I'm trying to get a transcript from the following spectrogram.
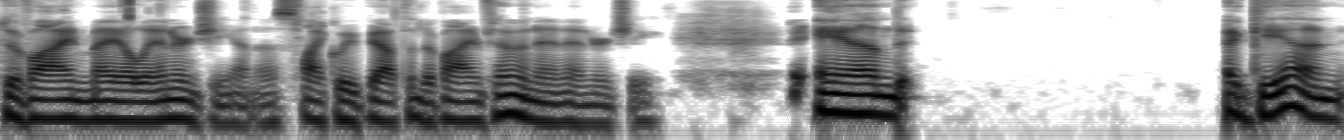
divine male energy in us, like we've got the divine feminine energy. And again,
